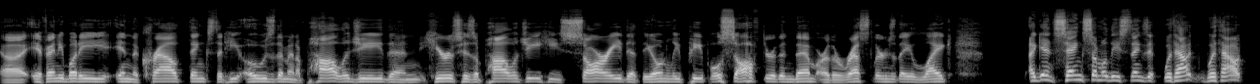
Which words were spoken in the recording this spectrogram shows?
uh, if anybody in the crowd thinks that he owes them an apology, then here's his apology. He's sorry that the only people softer than them are the wrestlers they like. Again, saying some of these things that without without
